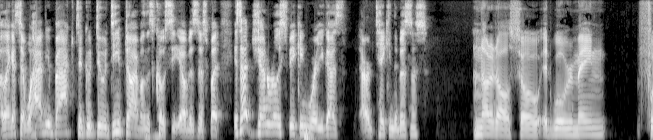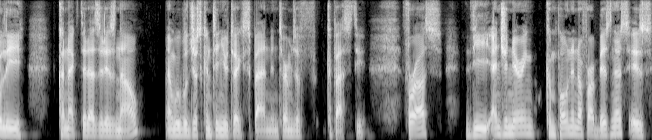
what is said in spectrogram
Like I said, we'll have you back to do a deep dive on this co-CEO business, but is that generally speaking where you guys are taking the business? Not at all. So it will remain fully connected as it is now, and we will just continue to expand in terms of capacity. For us, the engineering component of our business is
